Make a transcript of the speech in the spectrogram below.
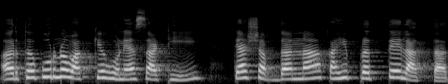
अर्थपूर्ण वाक्य होण्यासाठी त्या शब्दांना काही प्रत्यय लागतात.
